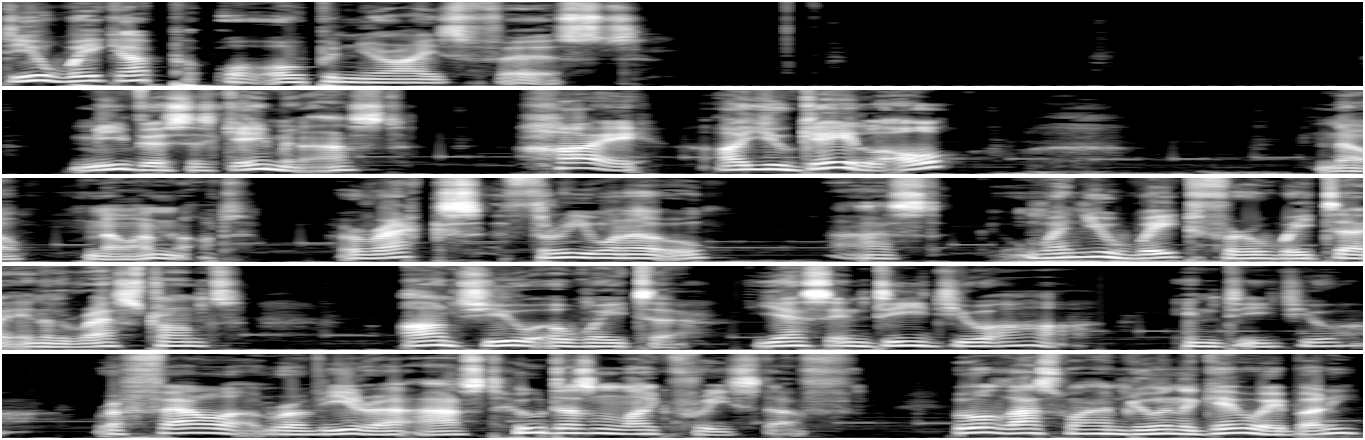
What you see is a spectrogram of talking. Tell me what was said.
Do you wake up or open your eyes first? Me versus Gaming asked, Hi, are you gay lol? No, no I'm not. Rex310 asked, When you wait for a waiter in a restaurant, aren't you a waiter? Yes, indeed you are. Indeed you are. Rafael Rivera asked, Who doesn't like free stuff? Well, that's why I'm doing the giveaway, buddy.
